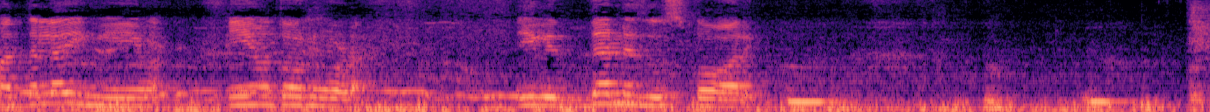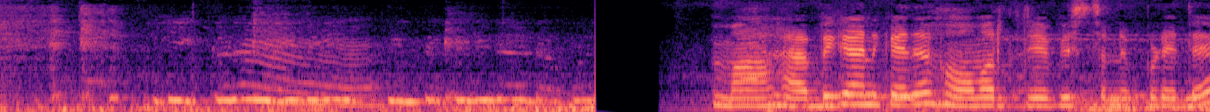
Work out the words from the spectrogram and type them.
మధ్యలో ఈ ఈమె ఈమెతో కూడా. వీళ్ళిద్దరిని చూసుకోవాలి. మా హ్యాపీ హోంవర్క్ చేపిస్తున్న ఇప్పుడైతే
